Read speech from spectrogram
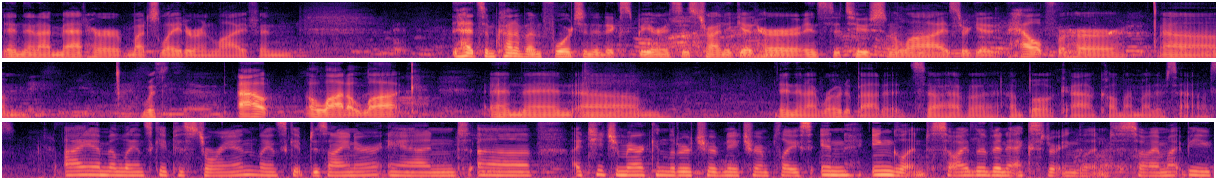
and then I met her much later in life and had some kind of unfortunate experiences trying to get her institutionalized or get help for her um, without a lot of luck and then um, and then I wrote about it. So I have a, a book out called My Mother's House. I am a landscape historian, landscape designer, and uh, I teach American literature of nature and place in England. So I live in Exeter, England. So I might be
